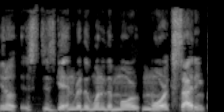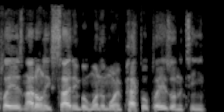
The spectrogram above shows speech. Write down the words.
you know, is is getting rid of one of the more more exciting players, not only exciting, but one of the more impactful players on the team."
